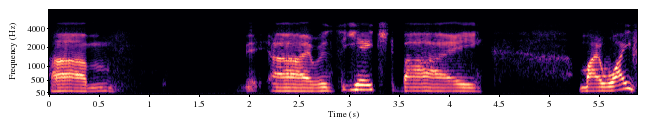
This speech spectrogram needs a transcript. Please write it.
Um, I was EH'd by my wife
